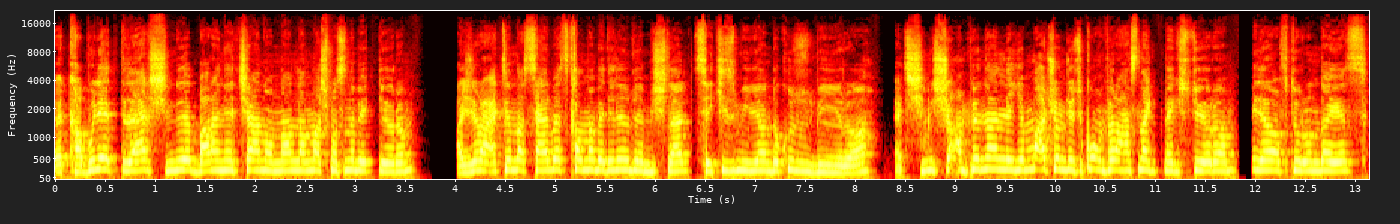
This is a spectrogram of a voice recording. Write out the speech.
Ve kabul ettiler. Şimdi de Baranetçan onlarla anlaşmasını bekliyorum. Ajirayt'ın da serbest kalma bedelini ödemişler. 8 milyon 900 bin euro. Evet şimdi Şampiyonlar Ligi maç öncesi konferansına gitmek istiyorum. Playoff turundayız.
